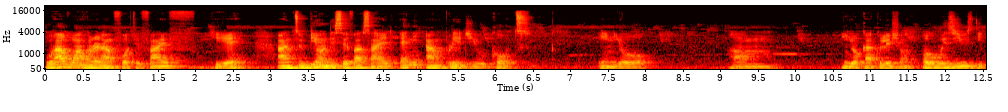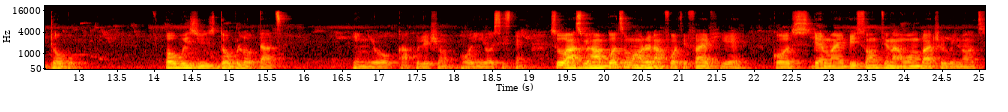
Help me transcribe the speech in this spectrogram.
We have 145 here and to be on the safer side any amperage you got in your um in your calculation always use the double. Always use double of that in your calculation or in your system. So as we have gotten 145 here because there might be something and one battery will not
